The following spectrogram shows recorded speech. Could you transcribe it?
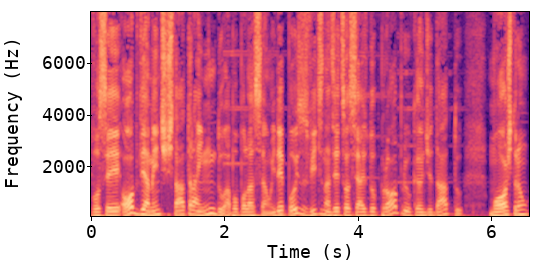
você obviamente está atraindo a população. E depois os vídeos nas redes sociais do próprio candidato mostram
